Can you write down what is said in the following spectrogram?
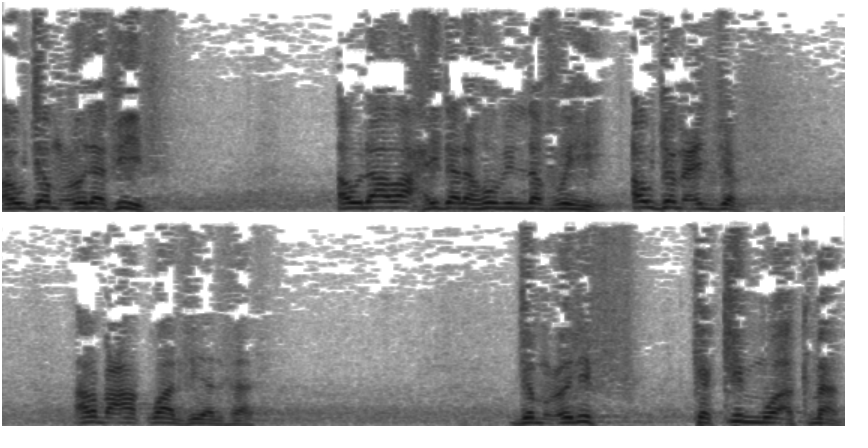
أو جمع لفيف أو لا واحد له من لفظه أو جمع الجمع أربع أقوال في ألفاف. جمع لف ككم وأكمام.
